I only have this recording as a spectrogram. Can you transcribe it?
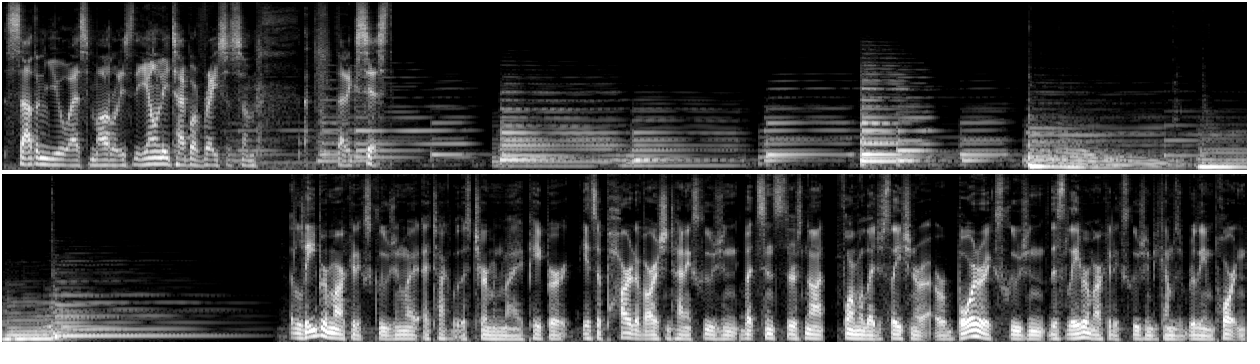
Southern US model is the only type of racism that exists. Labor market exclusion, I talk about this term in my paper, it's a part of Argentine exclusion. But since there's not formal legislation or, or, border exclusion, this labor market exclusion becomes really important.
